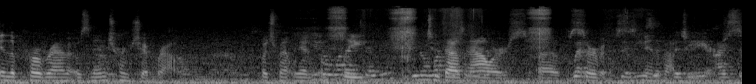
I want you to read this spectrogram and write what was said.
in the program, it was an internship route, which meant we had to complete 2,000 hours of service in about two years.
